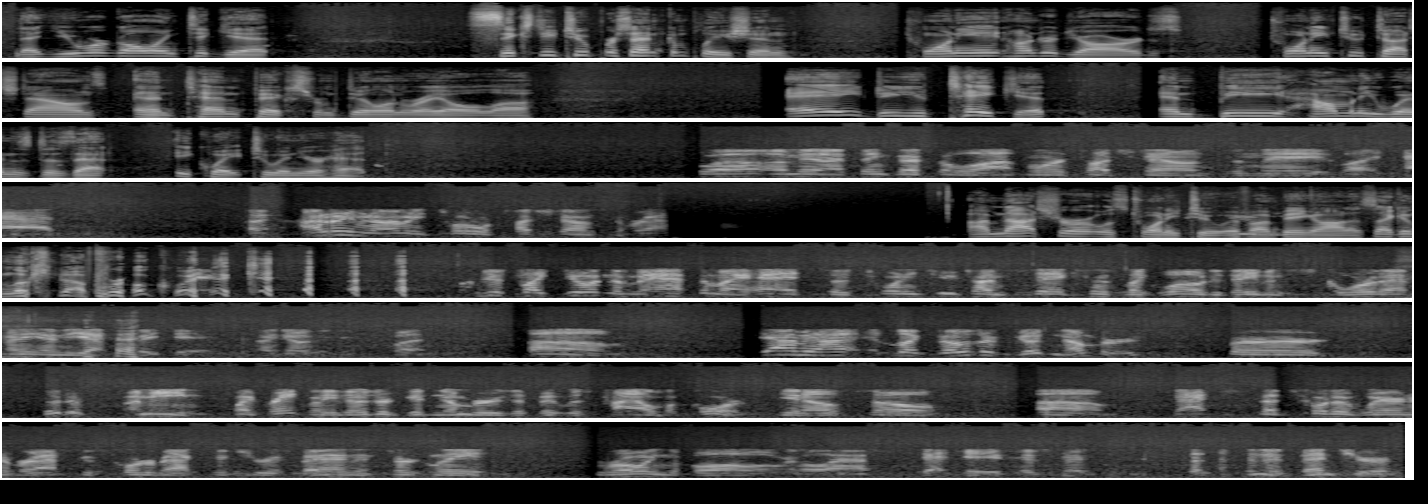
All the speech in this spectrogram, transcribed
that you were going to get 62% completion, 2,800 yards, 22 touchdowns, and 10 picks from Dylan Raiola. A, do you take it? And B, how many wins does that equate to in your head? Well, I mean, I think that's a lot more touchdowns than they like had. I, I don't even know how many total touchdowns Nebraska. I'm not sure it was 22, if I'm being honest. I can look it up real quick. I'm just like doing the math in my head. So 22 times six, and it's like, whoa, did they even score that many? And yes, they did. I know they did. But um, yeah, I mean, I, look, those are good numbers for. I mean, quite frankly, those are good numbers if it was Kyle McCord, you know. So um, that's that's sort of where Nebraska's quarterback picture has been, and certainly throwing the ball over the last decade has been an adventure.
